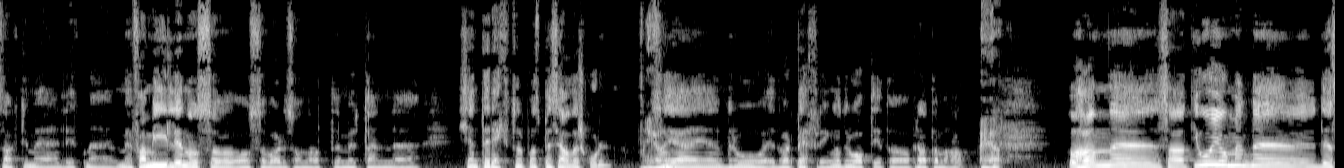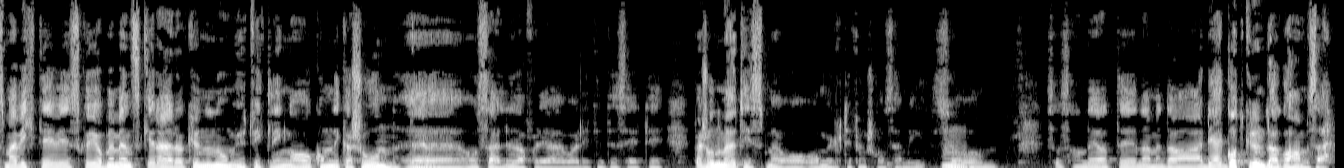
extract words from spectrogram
snakket med, litt med, med familien, og så, og så, var det sånn at mutter'n kjente rektor på spesialskolen. Ja. Så jeg dro Edvard Befring og dro opp dit og prata med han. Ja. Og han eh, sa at jo, jo, men eh, det som er viktig, vi skal jobbe med mennesker, er å kunne noe om utvikling og kommunikasjon. Eh, og særlig da fordi jeg var litt interessert i personer med autisme og, og multifunksjonshemminger. Så, så sa han det at eh, nei, men da er det et godt grunnlag å ha med seg.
